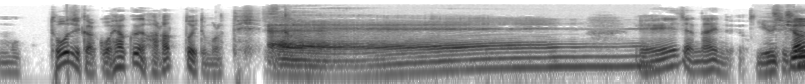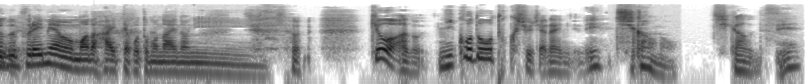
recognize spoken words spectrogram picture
もう当時から500円払っといてもらっていいですか、えー。ええじゃないのよ。YouTube よプレミアムまだ入ったこともないのに。違今日はあの、ニコ動特集じゃないんでね。うの？違うんですよ。え？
